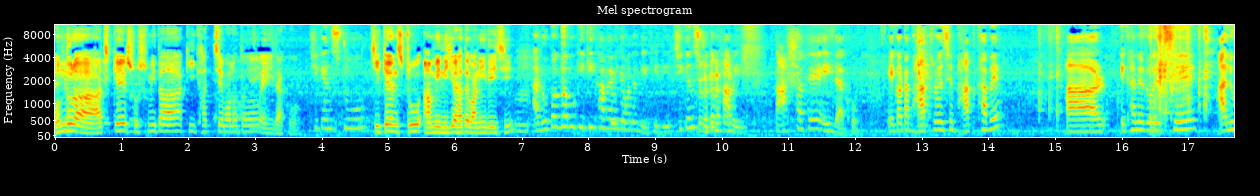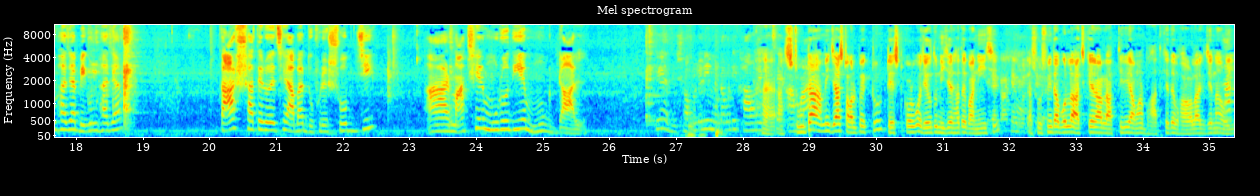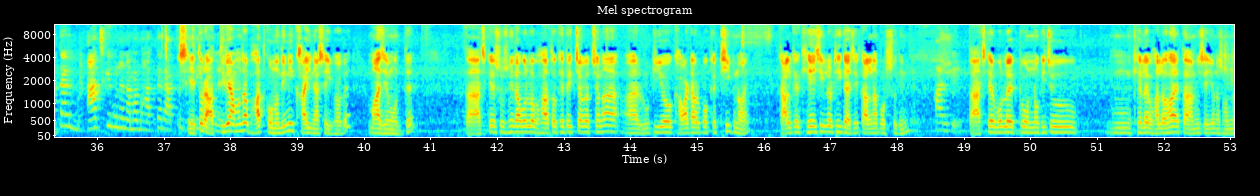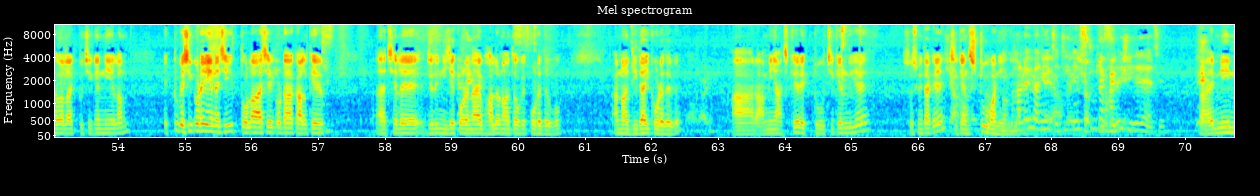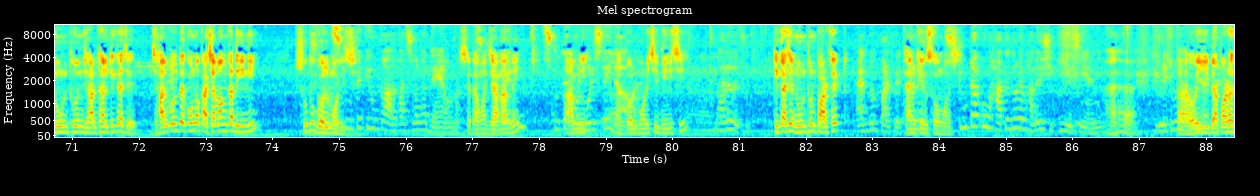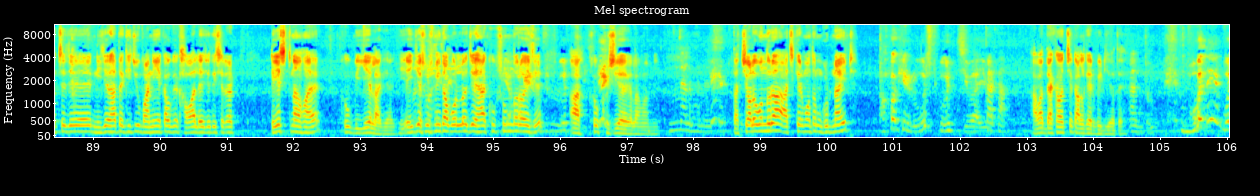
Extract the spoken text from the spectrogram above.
বন্ধুরা আজকে সুস্মিতা কি খাচ্ছে বলো তো? এই দেখো। চিকেন স্টু চিকেন স্টু আমি নিজের হাতে বানিয়ে দিয়েছি। আর রূপক বাবু কি কি খাবে আমি তোমাদের দেখিয়ে দিই। চিকেন স্টু তো খাবেই। তার সাথে এই দেখো এ কটা ভাত রয়েছে ভাত খাবে। আর এখানে রয়েছে আলু ভাজা বেগুন ভাজা। তার সাথে রয়েছে আবার দুপুরের সবজি। আর মাছের মুড়ো দিয়ে মুগ ডাল। হয়ে হ্যাঁ আর স্টুটা আমি জাস্ট অল্প একটু টেস্ট করব যেহেতু নিজের হাতে বানিয়েছি। তা সুস্মিতা বলল আজকে আর রাত্রি আমার ভাত খেতে ভালো লাগছে না ওই। আজকে বলেন আমার ভাতটা সে তো রাত্রিরে আমরা ভাত কোনোদিনই খাই না সেইভাবে মাঝে মধ্যে। তা আজকে সুস্মিতা বলল ভাতও খেতে ইচ্ছা করছে না আর রুটিও খাওয়াটা ওর পক্ষে ঠিক নয়। কালকের খেয়েছিল ঠিক আছে কাল না পরশু দিন। তা আজকের বলল একটু অন্য কিছু খেলে ভালো হয়। তা আমি সেই জন্য সন্ধ্যাবেলা একটু চিকেন নিয়ে এলাম। একটু বেশি করেই এনেছি। তোলা আছে ওটা কালকের ছেলে যদি নিজে করে নেয় ভালো নয় তো ওকে করে দেবো। আর নয় দিদাই করে দেবে। আর আমি আজকের একটু চিকেন দিয়ে সুস্মিতাকে চিকেন স্টু বানিয়ে দিলাম। গেছে। তা এমনি নুন ঠুন ঝাল ঠাল ঠিক আছে? ঝাল বলতে কোনো কাঁচা লঙ্কা দিইনি শুধু গোলমরিচ। সেটা আমার জানা নেই। আমি গোলমরিচই দিয়েছি। ভালো হয়েছে। ঠিক আছে নুন ঠুন পারফেক্ট একদম perfect Thank you so much. স্টুটা খুব হাতে ধরে ভালোই শিখিয়েছি আমি। হ্যাঁ হ্যাঁ। তা ওই ব্যাপার হচ্ছে যে নিজের হাতে কিছু বানিয়ে কাউকে খাওয়ালে যদি সেটা টেস্ট না হয় খুব ইয়ে লাগে আর কি। এই যে সুস্মিতা বলল যে হ্যাঁ খুব সুন্দর হয়েছে। আহ খুব খুশি হয়ে গেলাম আমি। তা চলো বন্ধুরা আজকের মতন গুড নাইট আমাকে রোস্ট করছি ভাই। টাটা। আবার দেখা হচ্ছে কালকের ভিডিওতে একদম। বলে।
